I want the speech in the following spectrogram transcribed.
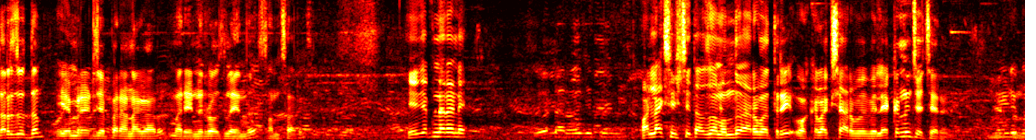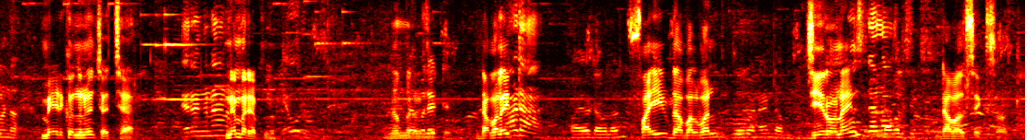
ధర చూద్దాం. ఏం రేట్ చెప్పారు అన్నగారు? మరి ఎన్ని రోజులైందో సంసారం. ఏం చెప్పినారండి? వన్ లాక్ సిక్స్టీ థౌసండ్ ఉంది అరవై త్రీ ఒక లక్ష అరవై వేలు. ఎక్కడి నుంచి వచ్చారండి? మేడికొంద నుంచి వచ్చారు. నెంబర్ చెప్పండి. Double eight? Five double one. Zero nine double six. Okay.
